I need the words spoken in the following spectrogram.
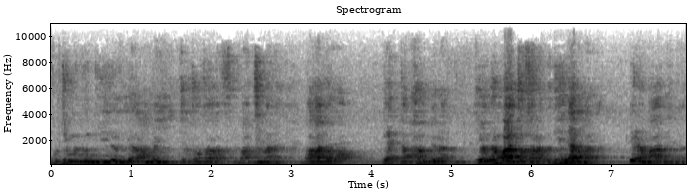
우리 분들이 여기 아무리 저 조사가 많지만 마도가 뺐다 황비라 뛰어넘어간 조사가 어디 있냐고 말이야. 그러나 마도는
